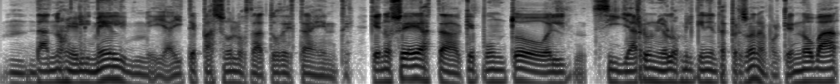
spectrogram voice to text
Danos el email y ahí te paso los datos de esta gente. Que no sé hasta qué punto él, si ya reunió los 1.500 personas, porque no va.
